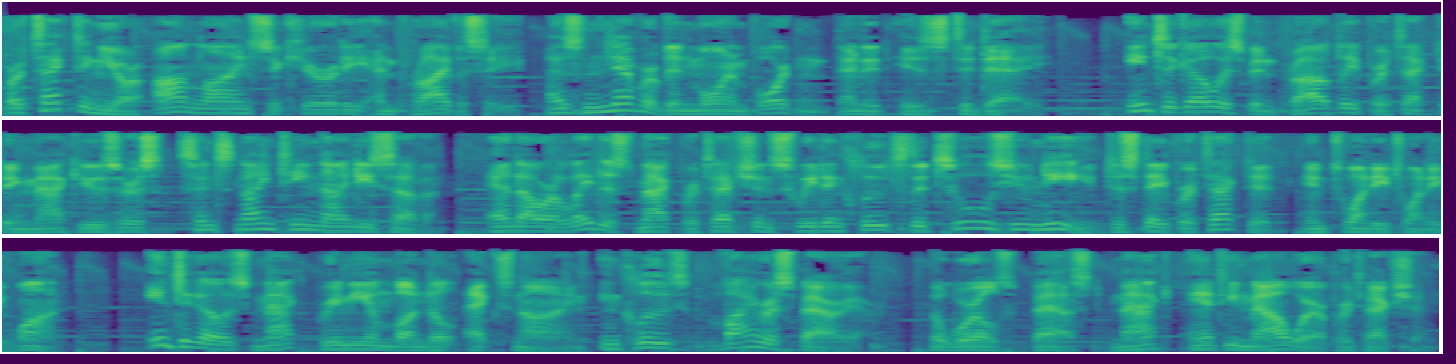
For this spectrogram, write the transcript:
Protecting your online security and privacy has never been more important than it is today. Intego has been proudly protecting Mac users since 1997, and our latest Mac Protection Suite includes the tools you need to stay protected in 2021. Intego's Mac Premium Bundle X9 includes Virus Barrier, the world's best Mac anti malware protection,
